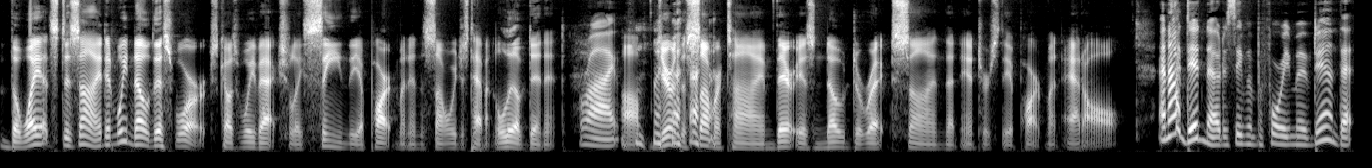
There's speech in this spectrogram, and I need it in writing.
the way it's designed, and we know this works because we've actually seen the apartment in the summer. We just haven't lived in it. Right. Um, during the summertime, there is no direct sun that enters the apartment at all. And I did notice even before we moved in that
